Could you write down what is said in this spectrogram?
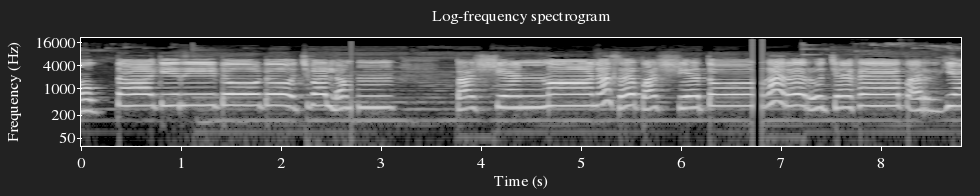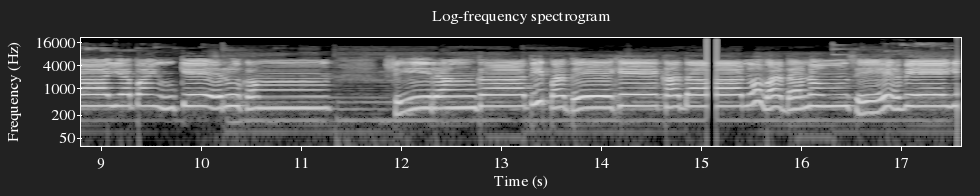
முக்தாகிரீடோடோஜ்வலம். பஷ்யன்மானச பஷ்யதோ ஹரருச்சக பர்யாய பங்கேருகம். ஸ்ரீரங்காதிபதேகே கதானுவதனம் சேவேய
